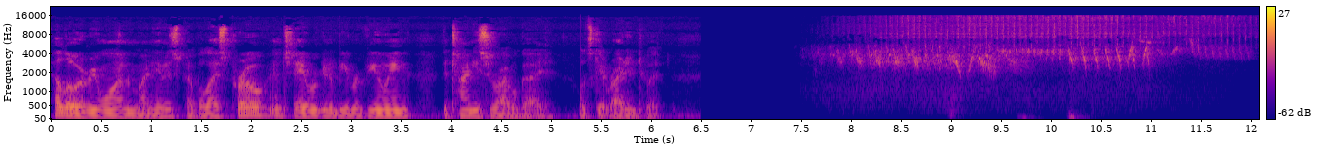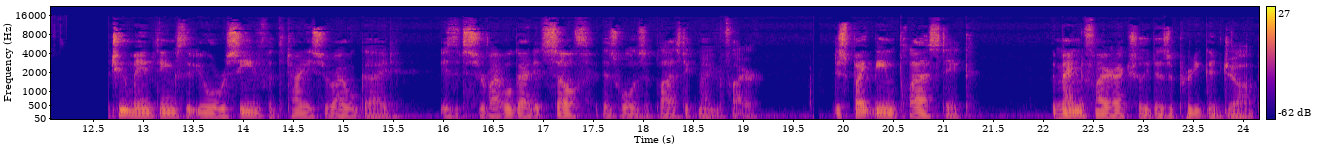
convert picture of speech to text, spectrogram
Hello everyone, my name is Pebble Ice Pro, and today we're going to be reviewing the Tiny Survival Guide. Let's get right into it. The two main things that you will receive with the Tiny Survival Guide is the survival guide itself as well as a plastic magnifier. Despite being plastic, the magnifier actually does a pretty good job.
